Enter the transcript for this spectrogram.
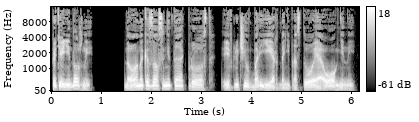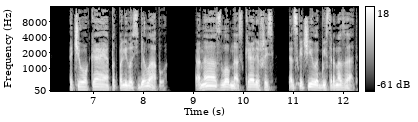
хотя и не должны. Но он оказался не так прост и включил барьер, да не простой, а огненный, отчего Кая подпалила себе лапу. Она, злобно оскалившись, отскочила быстро назад.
